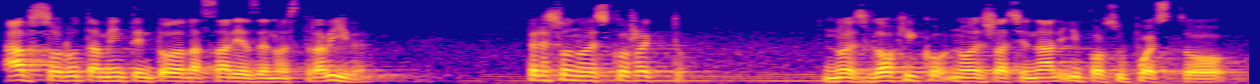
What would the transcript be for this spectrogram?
Absolutamente en todas las áreas de nuestra vida. Pero eso no es correcto. No es lógico, no es racional y por supuesto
